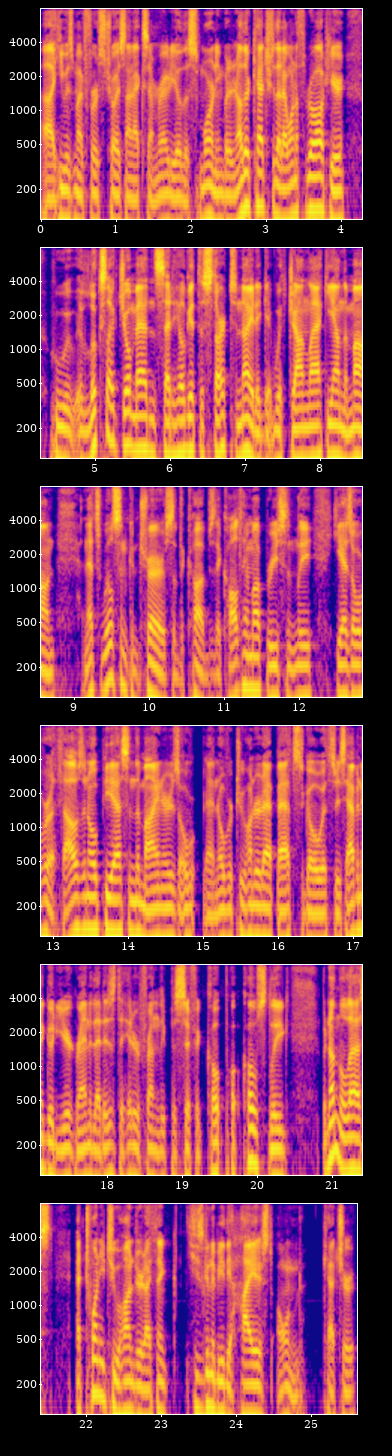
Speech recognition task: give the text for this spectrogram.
Uh, he was my first choice on XM Radio this morning. But another catcher that I want to throw out here, who it looks like Joe Maddon said he'll get to start tonight with John Lackey on the mound, and that's Willson Contreras of the Cubs. They called him up recently. He has over a thousand OPS in the minors and over 200 at bats to go with, so he's having a good year. Granted, that is the hitter-friendly Pacific Coast League, but nonetheless at 2200 i think he's going to be the highest owned catcher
